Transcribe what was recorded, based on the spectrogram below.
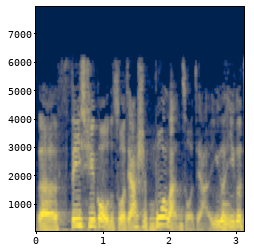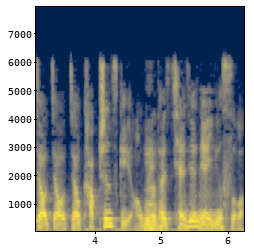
呃非虚构的作家是波兰作家，一个一个叫叫叫 Kapczynski 啊，我不知道他前些年已经死了。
